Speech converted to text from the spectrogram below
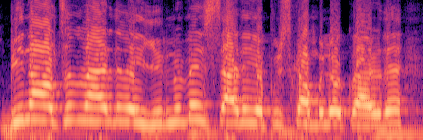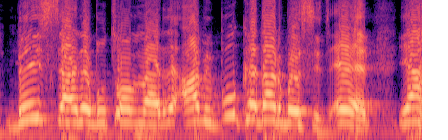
1000 altın verdi ve 25 tane yapışkan blok verdi. 5 tane buton verdi. Abi bu kadar basit evet. Ya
